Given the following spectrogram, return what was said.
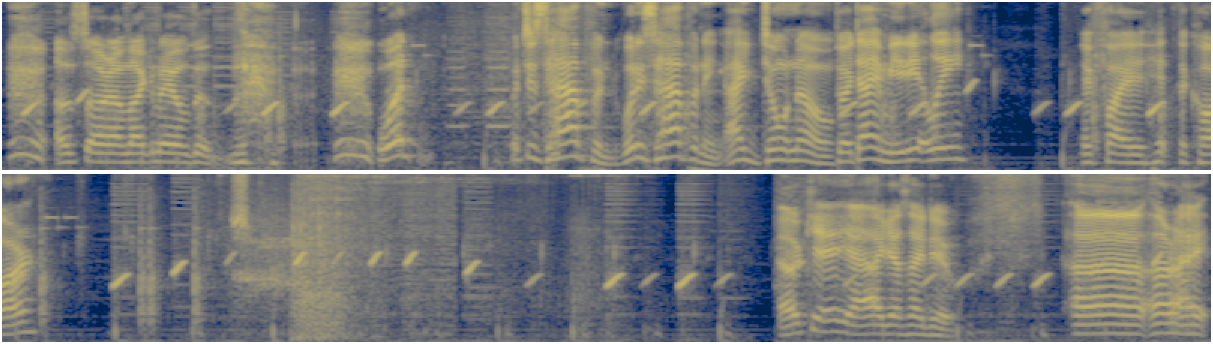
I'm sorry, I'm not gonna be able to. what? What just happened? What is happening? I don't know. Do I die immediately? If I hit the car? Okay, yeah, I guess I do. Uh, alright.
